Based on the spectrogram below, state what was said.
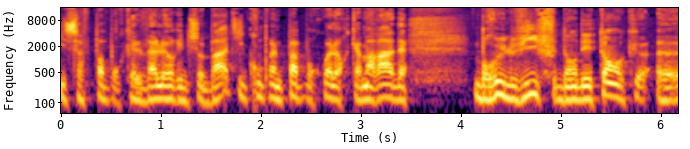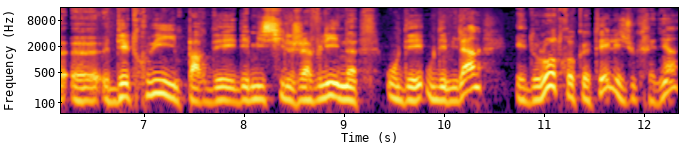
Ils ne savent pas pour quelle valeur ils se battent. Ils ne comprennent pas pourquoi leurs camarades brûlent vifs dans des tanks euh, euh, détruits par des, missiles Javelin ou des, ou des Milan. Et de l'autre côté, les Ukrainiens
